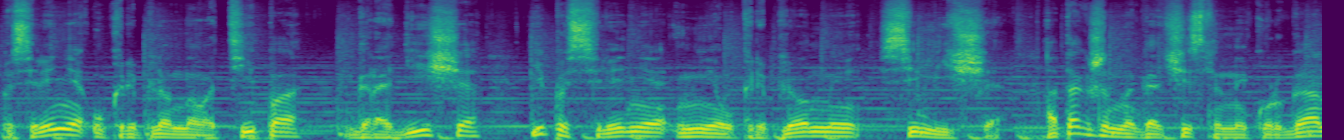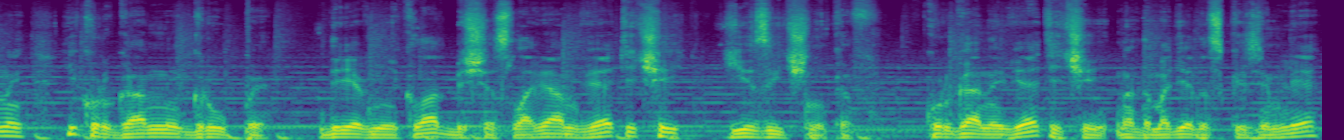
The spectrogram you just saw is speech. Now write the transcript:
поселения укрепленного типа, городища и поселения неукрепленные селища, а также многочисленные курганы и курганные группы, древние кладбища славян-вятичей, язычников – Курганы Вятичей на Домодедовской земле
